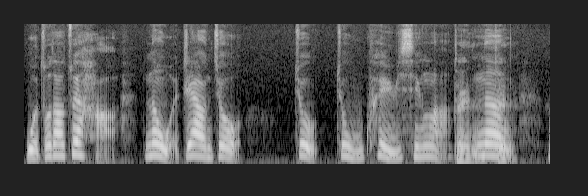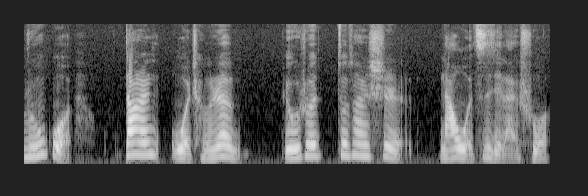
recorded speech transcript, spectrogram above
我做到最好，那我这样就，就就无愧于心了。对，那如果，当然我承认，比如说就算是拿我自己来说，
